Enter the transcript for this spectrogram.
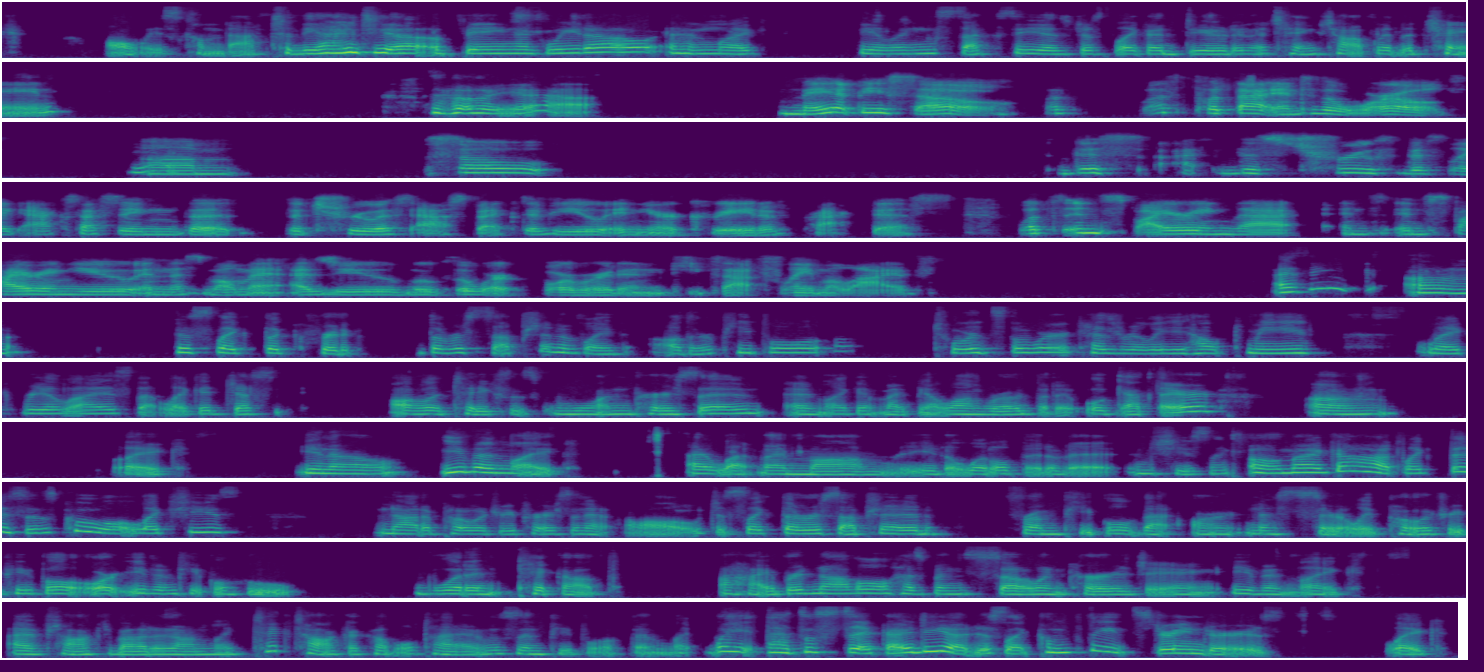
always come back to the idea of being a Guido and like feeling sexy as just like a dude in a tank top with a chain. So yeah. May it be so. Let's let's put that into the world. Yeah. Um, so this this truth, this like accessing the the truest aspect of you in your creative practice. What's inspiring that and inspiring you in this moment as you move the work forward and keep that flame alive? I think um just like the critic the reception of like other people towards the work has really helped me like realize that like it just all it takes is one person and like it might be a long road but it will get there. Um like you know even like I let my mom read a little bit of it and she's like oh my god like this is cool. Like she's not a poetry person at all. Just like the reception from people that aren't necessarily poetry people or even people who wouldn't pick up a hybrid novel has been so encouraging even like I've talked about it on like TikTok a couple times and people have been like, wait, that's a sick idea. Just like complete strangers. Like,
